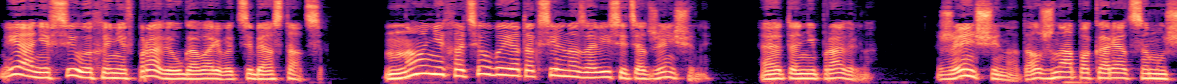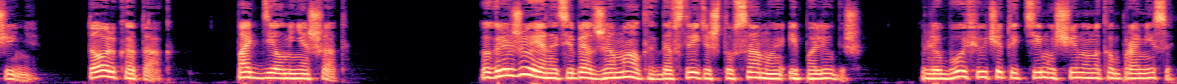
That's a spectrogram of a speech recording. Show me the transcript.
я не в силах и не вправе уговаривать тебя остаться. Но не хотел бы я так сильно зависеть от женщины. Это неправильно. Женщина должна покоряться мужчине. Только так. Поддел меня Шат. Погляжу я на тебя, Джамал, когда встретишь ту самую и полюбишь. Любовь учит идти мужчину на компромиссы,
